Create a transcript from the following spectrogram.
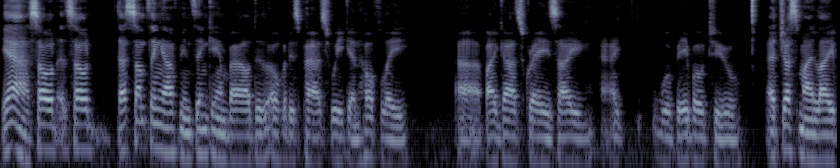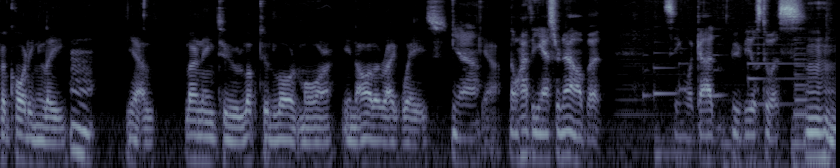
yeah, so so that's something I've been thinking about over this past week, and hopefully, uh, by God's grace, I I will be able to adjust my life accordingly. Mm. Yeah, learning to look to the Lord more in all the right ways. Yeah. Yeah. Don't have the answer now, but seeing what God reveals to us. hmm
